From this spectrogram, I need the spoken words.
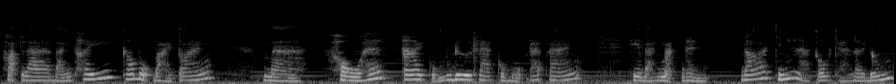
Hoặc là bạn thấy có một bài toán mà hầu hết ai cũng đưa ra cùng một đáp án, thì bạn mặc định đó chính là câu trả lời đúng.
